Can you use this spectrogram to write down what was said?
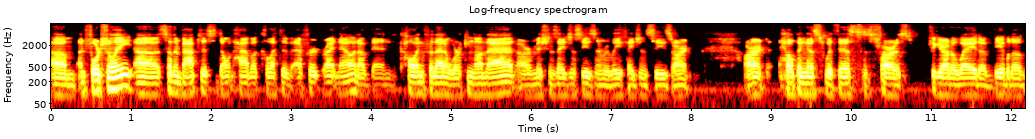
Um, unfortunately, uh, Southern Baptists don't have a collective effort right now, and I've been calling for that and working on that. Our missions agencies and relief agencies aren't aren't helping us with this as far as figure out a way to be able to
